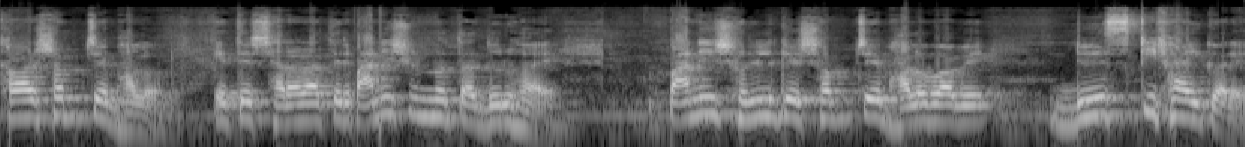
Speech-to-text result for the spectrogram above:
খাওয়ার সবচেয়ে ভালো। এতে সারা রাতের পানি শূন্যতা দূর হয়। পানি শরীরকে সবচেয়ে ভালোভাবে ডিস্কিফাই করে।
